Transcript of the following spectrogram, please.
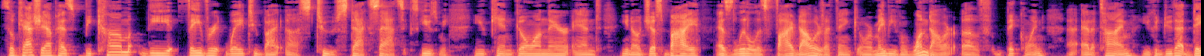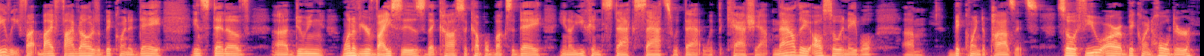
So Cash App has become the favorite way to buy us to stack sats, excuse me. You can go on there and, you know, just buy as little as $5, I think, or maybe even $1 of Bitcoin uh, at a time. You could do that daily, F- buy $5 of Bitcoin a day instead of uh, doing one of your vices that costs a couple bucks a day. You know, you can stack sats with that with the Cash App. Now they also enable um, Bitcoin deposits. So if you are a Bitcoin holder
